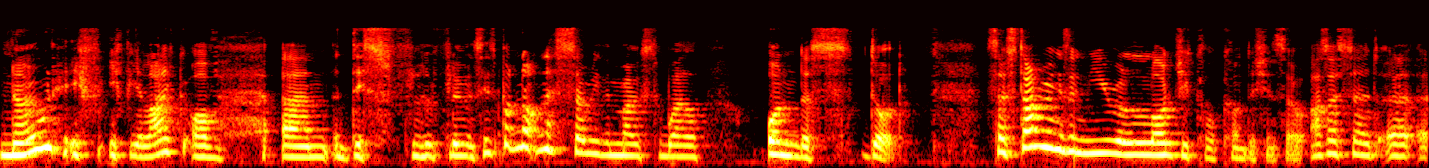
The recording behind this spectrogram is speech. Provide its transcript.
known, if, if you like, of um, disfluencies, but not necessarily the most well understood. So stammering is a neurological condition. So as I said uh, uh,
